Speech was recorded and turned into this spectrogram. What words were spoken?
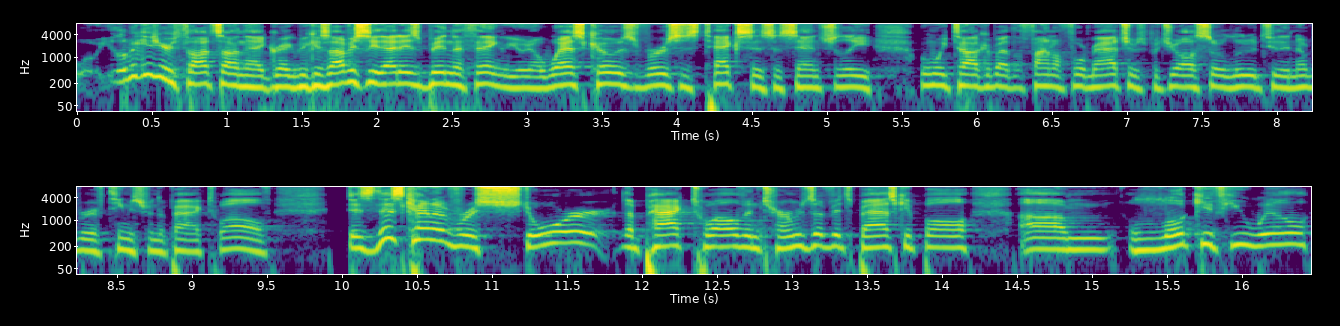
Let me get your thoughts on that, Greg, because obviously that has been the thing. You know, West Coast versus Texas, essentially, when we talk about the Final Four matchups, but you also alluded to the number of teams from the Pac 12. Does this kind of restore the Pac 12 in terms of its basketball um, look, if you will?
